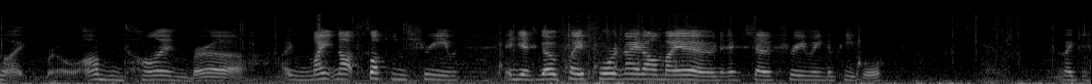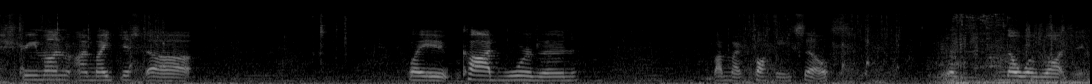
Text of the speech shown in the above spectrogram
Like, bro, I'm done, bro. I might not fucking stream and just go play Fortnite on my own instead of streaming to people. I might just stream on, I might just, uh, play COD Warzone by my fucking self. With no one watching.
